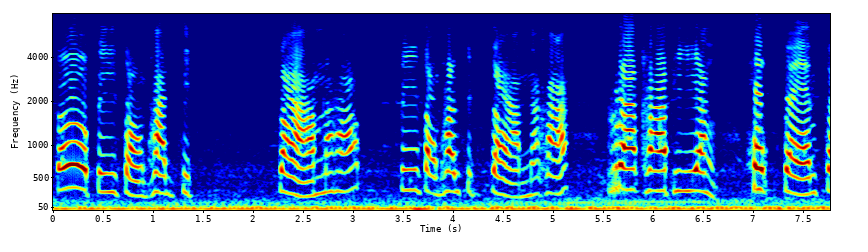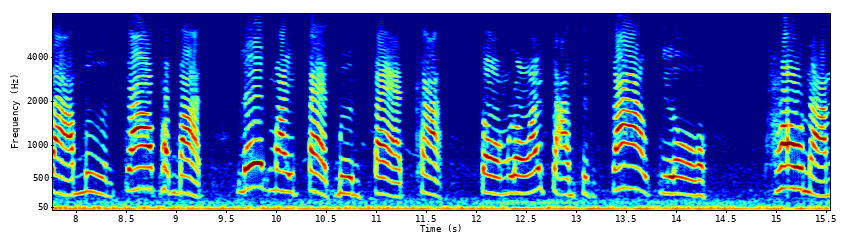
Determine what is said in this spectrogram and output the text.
เตอร์ปี 2013 นะคะ ปี 2013 นะคะ ราคาเพียง 639,000 บาท เลขไม่88,000ค่ะ 239 กิโล เท่านั้น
